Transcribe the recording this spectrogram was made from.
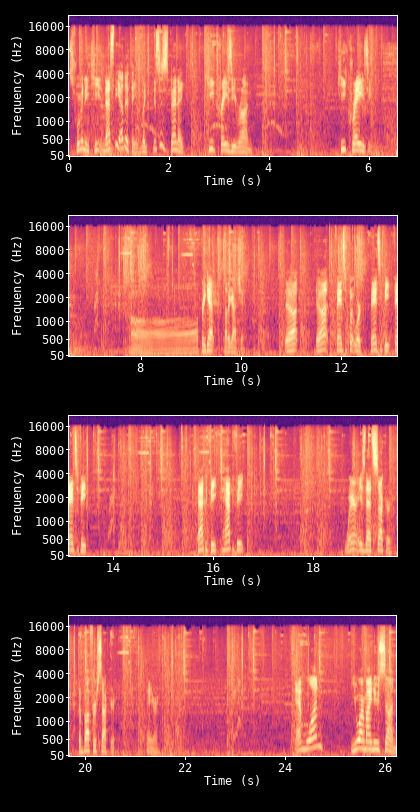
Swimming in key, that's the other thing. Like, this has been a key crazy run. Key crazy. Oh, freak out. Thought I got you. Yeah, yeah, fancy footwork. Fancy feet, fancy feet. Happy feet, happy feet. Where is that sucker? The buffer sucker. There you are. M1, you are my new son.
